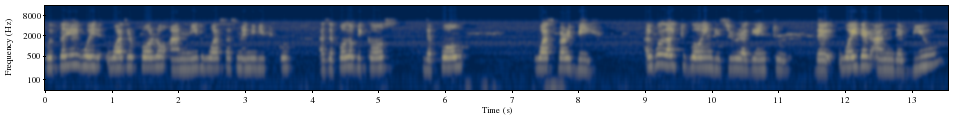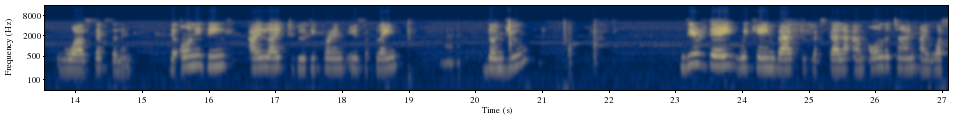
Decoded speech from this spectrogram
We played water polo and it was as many difficult as the polo because the pool was very big. I would like to go in this year again too. The weather and the view was excellent. The only thing I like to do different is a plane. Don't you? This day we came back to Tlaxcala and all the time I was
